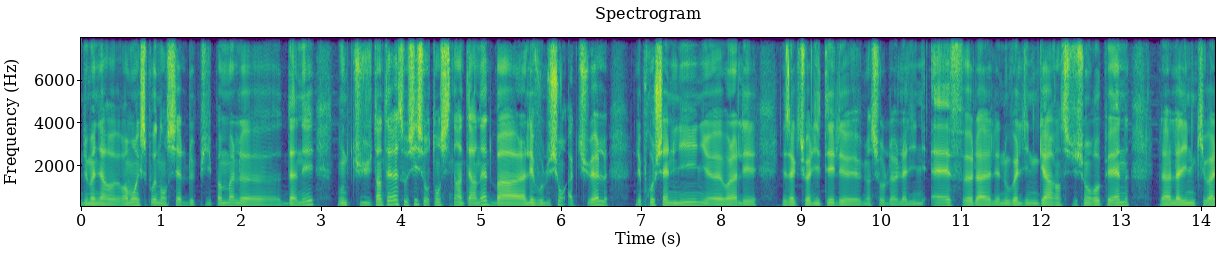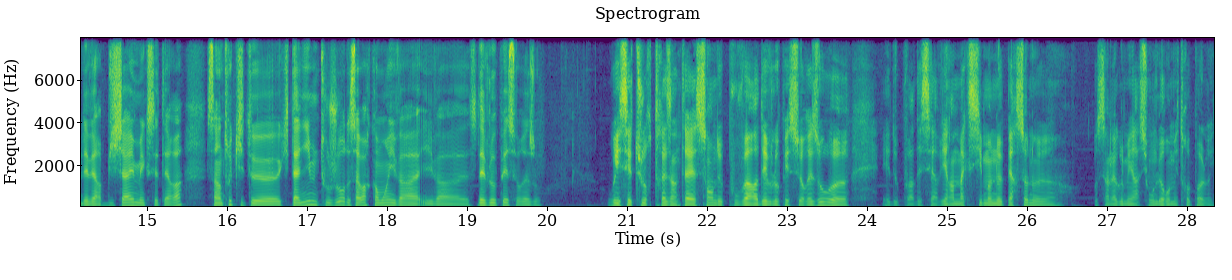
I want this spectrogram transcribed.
de manière euh, vraiment exponentielle depuis pas mal euh, d'années. Donc tu t'intéresses aussi sur ton site internet bah, à l'évolution actuelle, les prochaines lignes, euh, voilà, les, actualités, les, bien sûr la, ligne F, les nouvelles lignes gare institution européenne, la, ligne qui va aller vers Bischheim, etc. C'est un truc qui qui t'anime toujours de savoir comment il va, il va se développer ce réseau. Oui, c'est toujours très intéressant de pouvoir développer ce réseau et de pouvoir desservir un maximum de personnes au sein de l'agglomération de l'Eurométropole. Oui.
